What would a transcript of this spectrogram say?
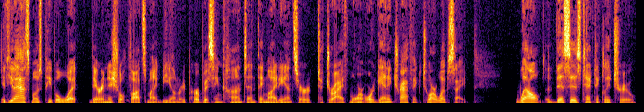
If you ask most people what their initial thoughts might be on repurposing content, they might answer to drive more organic traffic to our website. Well, this is technically true.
